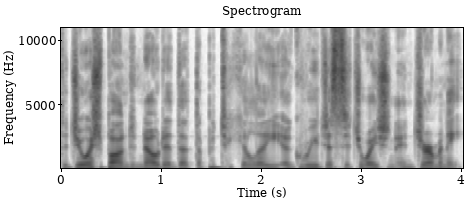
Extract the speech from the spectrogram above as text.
the Jewish Bund noted that the particularly egregious situation in Germany,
